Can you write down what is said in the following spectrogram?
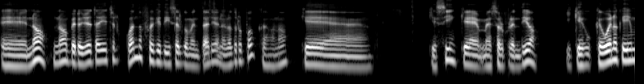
Eh, no, no, pero yo te había hecho. ¿Cuándo fue que te hice el comentario? ¿En el otro podcast o no? Que, que sí, que me sorprendió. Y que, qué bueno que,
